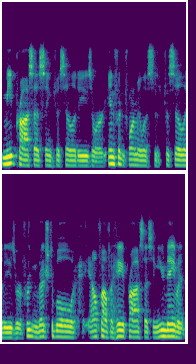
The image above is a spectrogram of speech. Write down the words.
meat processing facilities or infant formula facilities or fruit and vegetable, alfalfa hay processing, you name it.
